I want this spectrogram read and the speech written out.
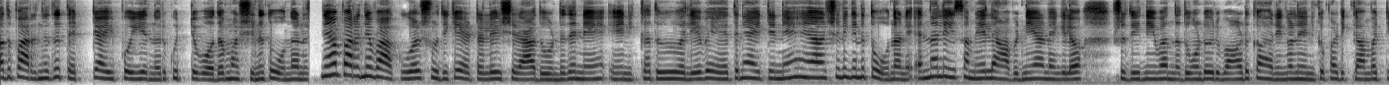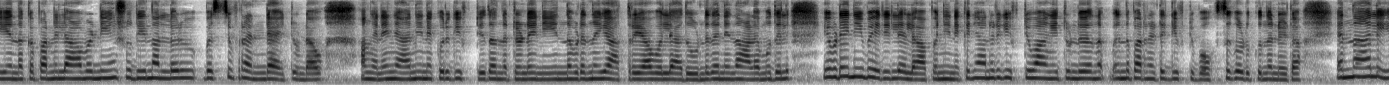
അത് പറഞ്ഞത് തെറ്റായിപ്പോയി എന്നൊരു കുറ്റബോധം അശ്വിന് തോന്നാണ് ഞാൻ പറഞ്ഞ വാക്കുകൾ ശ്രുതി കേട്ടല്ലോ ഈശ്വര? അതുകൊണ്ട് തന്നെ എനിക്കത് വലിയ വേദനയായിട്ട് തന്നെ അശ്വിന് ഇങ്ങനെ തോന്നാണ് എന്നാൽ ഈ സമയം ലാവണ്യാണെങ്കിലോ ശ്രുതി നീ വന്നതുകൊണ്ട് ഒരുപാട് കാര്യങ്ങൾ എനിക്ക് പഠിക്കാൻ പറ്റി എന്നൊക്കെ പറഞ്ഞ് ലാവണ്യയും ശ്രുതി നല്ലൊരു ബെസ്റ്റ് ഫ്രണ്ട് ആയിട്ടുണ്ടാവും. അങ്ങനെ ഞാൻ നിനക്കൊരു ഗിഫ്റ്റ് തന്നിട്ടുണ്ട്. ഇനി ഇന്ന് ഇവിടെ നിന്ന് യാത്രയാവില്ല അതുകൊണ്ട് തന്നെ നാളെ മുതൽ ഇവിടെ നീ വരില്ലല്ലോ. അപ്പം നിനക്ക് ഞാനൊരു ഗിഫ്റ്റ് വാങ്ങിയിട്ടുണ്ട് എന്ന് പറഞ്ഞിട്ട് ഗിഫ്റ്റ് ബോക്സ് കൊടുക്കുന്നുണ്ട് കേട്ടോ. എന്നാൽ ഈ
